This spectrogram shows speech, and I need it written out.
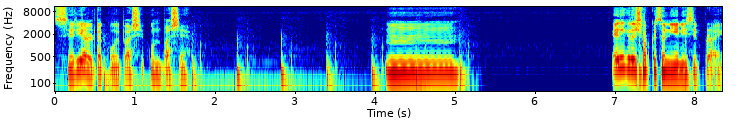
সিরিয়ালটা কই? পাশে? কোন পাশে? এদিকে তো সব কিছু নিয়ে নিছি প্রায়।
